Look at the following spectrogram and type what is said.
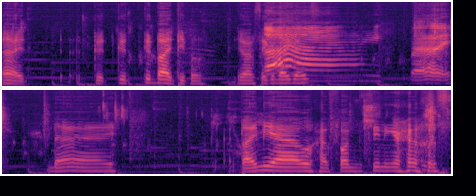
all right. Good, good, goodbye, people. You wanna say goodbye, guys? Bye. Bye. Bye. Meow. Have fun cleaning your house.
